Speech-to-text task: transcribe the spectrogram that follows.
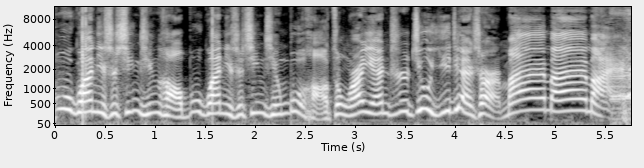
不管你是心情好，不管你是心情不好，总而言之就一件事儿，买买买。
